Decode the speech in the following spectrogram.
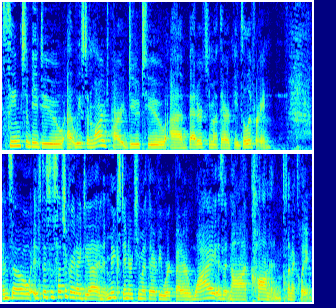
seemed to be due, at least in large part, due to uh, better chemotherapy delivery. And so, if this is such a great idea and it makes standard chemotherapy work better, why is it not common clinically?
